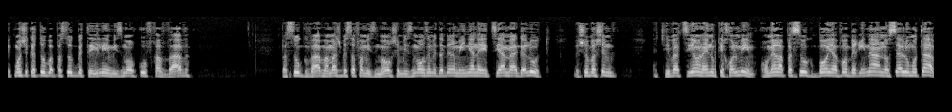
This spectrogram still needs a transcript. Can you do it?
וכמו שכתוב בפסוק בתהילים, מזמור קכ"ו, פסוק ו', ממש בסוף המזמור, שמזמור זה מדבר מעניין היציאה מהגלות. בשוב השם את שיבת ציון היינו כחולמים. אומר הפסוק, בוא יבוא ברינה נושא אלומותיו.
